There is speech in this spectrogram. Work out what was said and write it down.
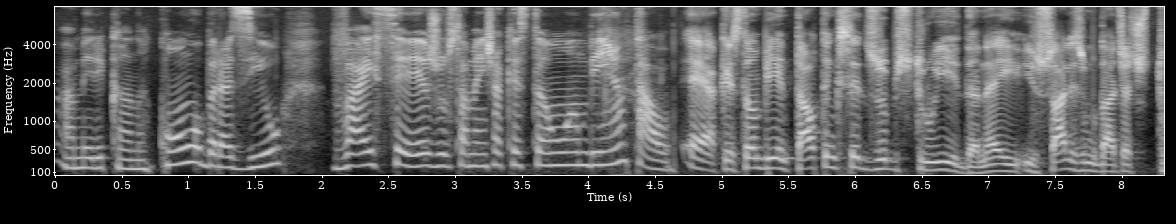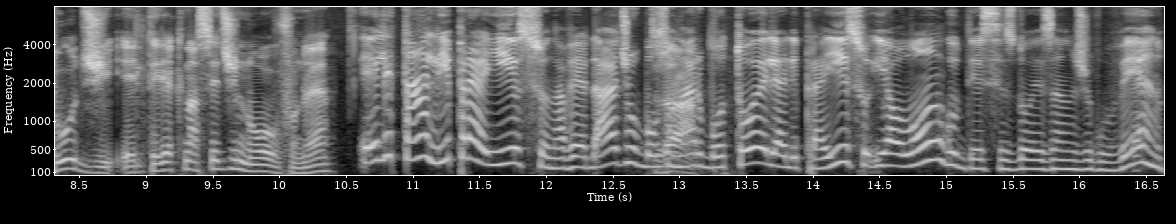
americana com o Brasil vai ser justamente a questão ambiental. É, a questão ambiental tem que ser desobstruída, né? E, e o Salles mudar de atitude, ele teria que nascer de novo, né? Ele tá ali para isso. Na verdade, o Bolsonaro Exato. botou ele ali para isso e ao longo desses dois anos de governo,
